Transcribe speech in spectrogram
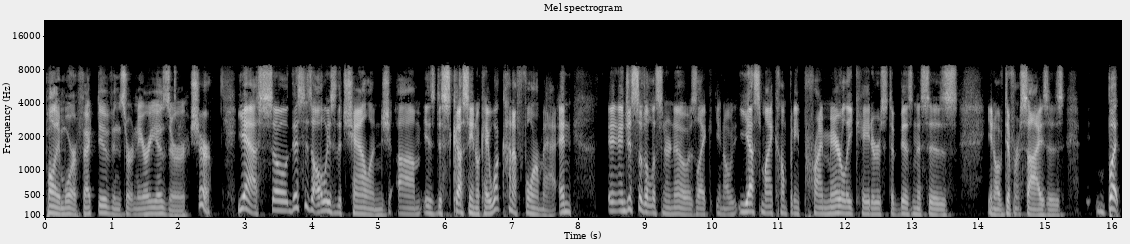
probably more effective in certain areas or? Sure. Yeah so this is always the challenge um, is discussing okay what kind of format? And and just so the listener knows like you know yes my company primarily caters to businesses you know of different sizes but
